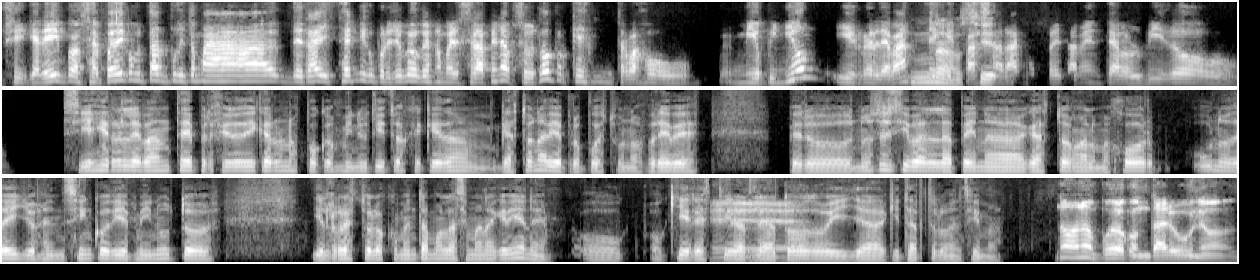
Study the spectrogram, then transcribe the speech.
Si queréis, o sea, puede contar un poquito más detalles técnicos, pero yo creo que no merece la pena, sobre todo porque es un trabajo, en mi opinión, irrelevante no, que pasará si... completamente al olvido. Si es irrelevante, prefiero dedicar unos pocos minutitos que quedan. Gastón había propuesto unos breves, pero no sé si vale la pena, Gastón, a lo mejor uno de ellos en 5 o 10 minutos y el resto los comentamos la semana que viene. ¿O, o quieres tirarle eh... a todo y ya quitártelo encima? No, no puedo contar uno.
